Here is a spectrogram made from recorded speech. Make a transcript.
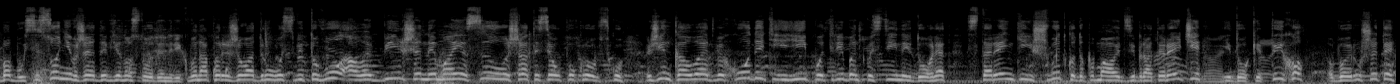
Бабусі Соні вже 91 рік. Вона пережила Другу світову, але більше не має сил лишатися у Покровську. Жінка ледве ходить, і їй потрібен постійний догляд. Старенькі й швидко допомагають зібрати речі і, доки тихо, вирушити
